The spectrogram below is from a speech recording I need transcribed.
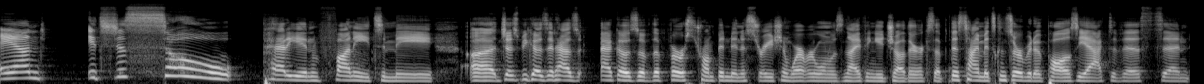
And it's just so petty and funny to me, uh, just because it has echoes of the first Trump administration where everyone was knifing each other, except this time it's conservative policy activists and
